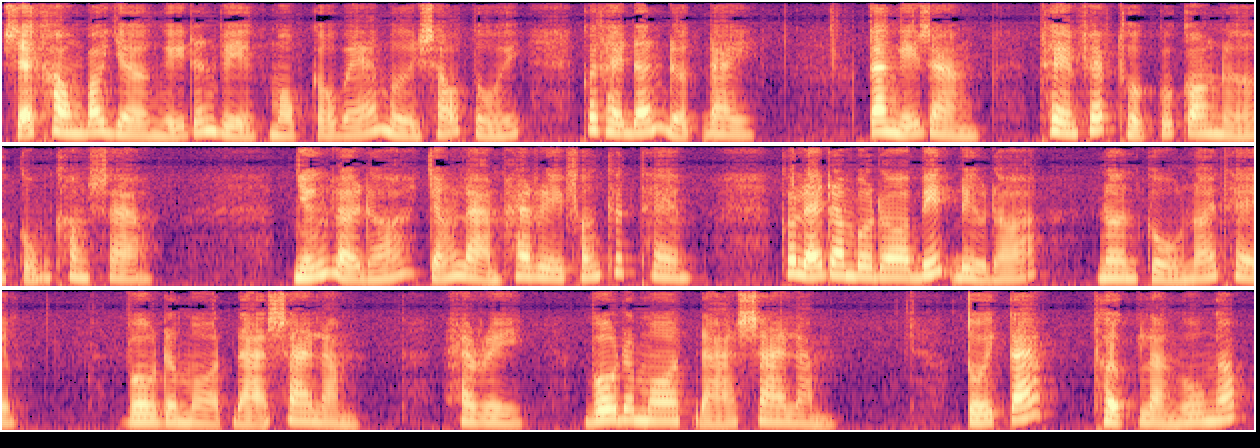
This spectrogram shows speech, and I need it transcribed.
sẽ không bao giờ nghĩ đến việc một cậu bé mười sáu tuổi có thể đến được đây ta nghĩ rằng thêm phép thuật của con nữa cũng không sao. Những lời đó chẳng làm harry phấn khích thêm. Có lẽ dumbledore biết điều đó, nên cụ nói thêm. Voldemort đã sai lầm. Harry, voldemort đã sai lầm. Tuổi tác thật là ngu ngốc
